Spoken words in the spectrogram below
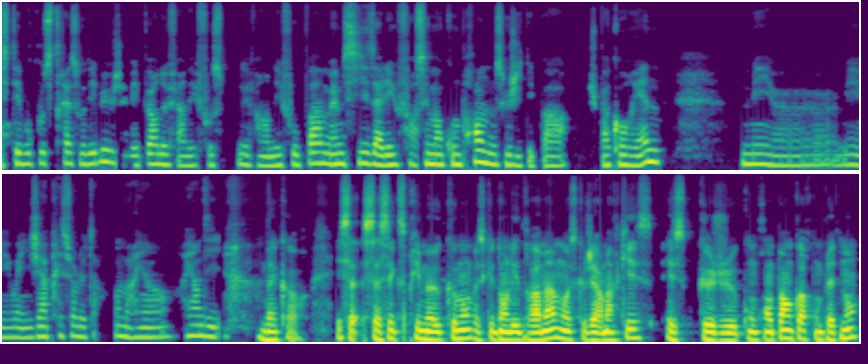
c'était beaucoup de stress au début. J'avais peur de faire des fausses enfin, des faux pas, même s'ils allaient forcément comprendre parce que j'étais pas je suis pas coréenne. Mais, mais oui, j'ai appris sur le tas. On m'a rien, rien dit. D'accord. Et ça, ça s'exprime comment? Parce que dans les dramas, moi, ce que j'ai remarqué et ce que je comprends pas encore complètement,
